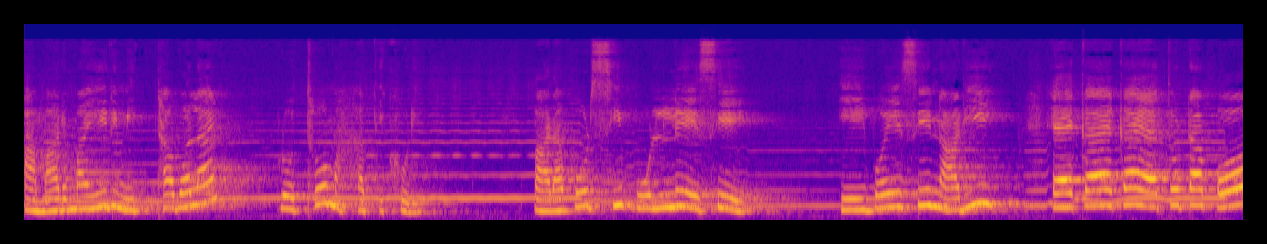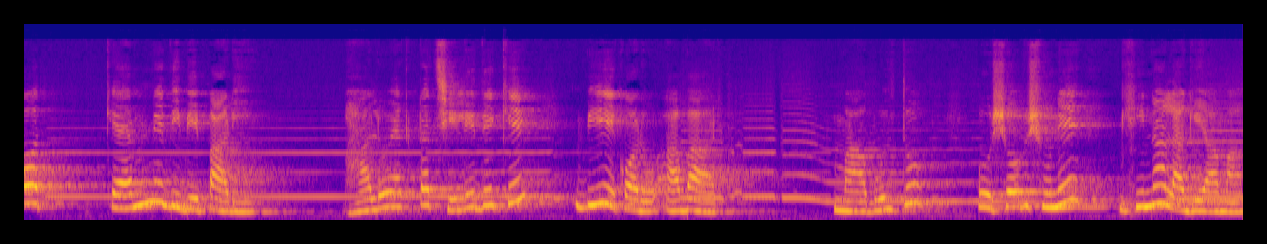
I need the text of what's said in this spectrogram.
আমার মায়ের মিথ্যা বলার প্রথম হাতে খড়ি। পাড়াপড়শি বললে এসে, এই বয়সে নারী একা একা এতটা পথ কেমনে দিবে পারি ভালো একটা ছেলে দেখে বিয়ে করো আবার। মা বলতো, ওসব শুনে ঘৃণা লাগে আমার।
